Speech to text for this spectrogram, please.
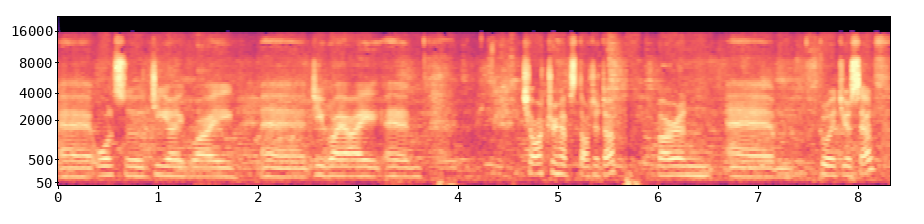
Uh, also, GIY, uh, GYI um, Charter have started up, Burren um, Grow It Yourself,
